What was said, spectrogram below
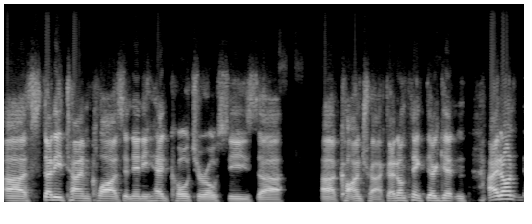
uh, study time clause in any head coach or OC's uh, uh, contract. I don't think they're getting. I don't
